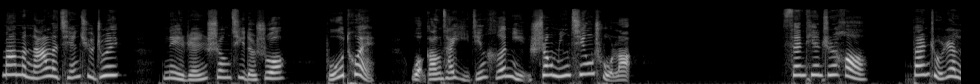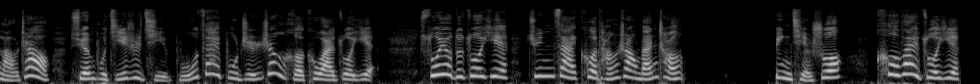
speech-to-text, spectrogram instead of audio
妈妈拿了钱去追，那人生气地说：“不退，我刚才已经和你声明清楚了。”三天之后，班主任老赵宣布即日起不再布置任何课外作业，所有的作业均在课堂上完成，并且说。课外作业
